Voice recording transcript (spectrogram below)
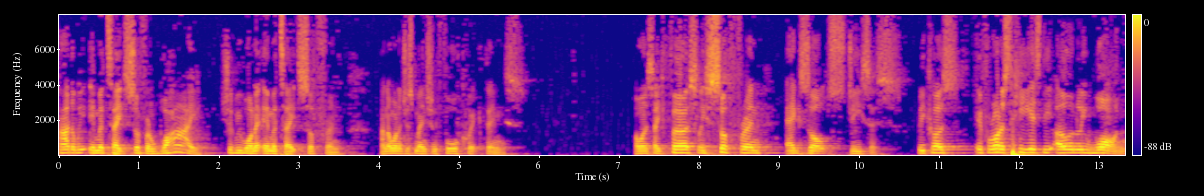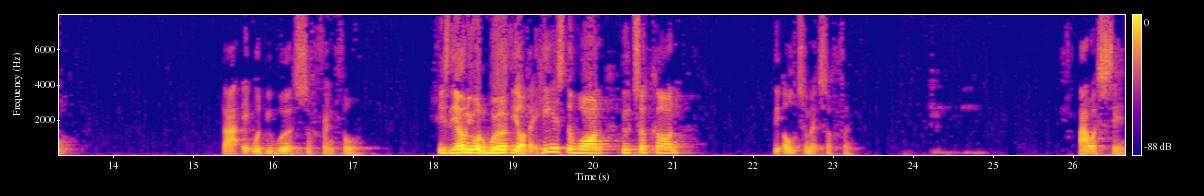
How do we imitate suffering? Why should we want to imitate suffering? And I want to just mention four quick things. I want to say, firstly, suffering exalts Jesus. Because if we're honest, he is the only one that it would be worth suffering for. He's the only one worthy of it. He is the one who took on the ultimate suffering. Our sin,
